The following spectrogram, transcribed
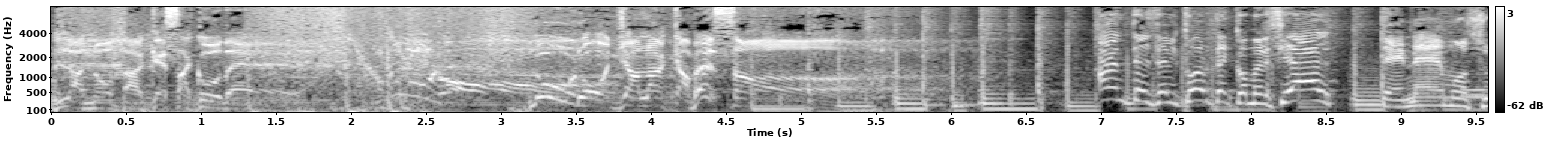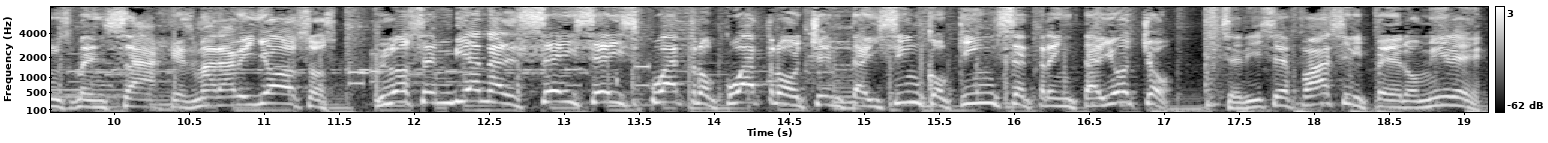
La nota que sacude. ¡Duro! ¡Duro ya la cabeza! Antes del corte comercial, tenemos sus mensajes maravillosos. Los envían al 6644851538. Se dice fácil, pero mire,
